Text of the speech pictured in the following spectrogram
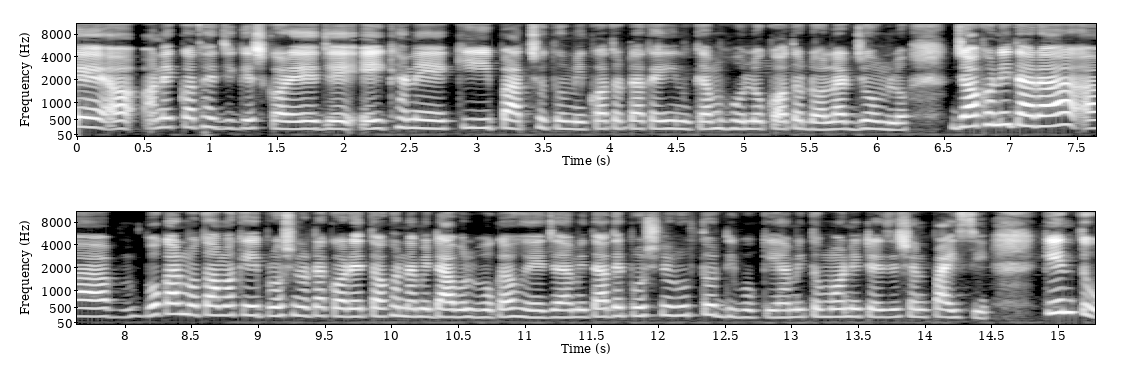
অনেক কথাই জিজ্ঞেস করে যে, এইখানে কি পাচ্ছ তুমি? কত টাকা ইনকাম হলো? কত ডলার জমলো? যখনই তারা বোকার মতো আমাকে এই প্রশ্নটা করে, তখন আমি ডাবল বোকা হয়ে যাই। আমি তাদের প্রশ্নের উত্তর দিব কি? আমি তো মনিটাইজেশন পাইছি। কিন্তু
